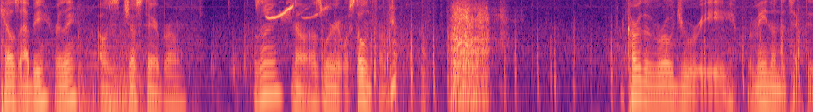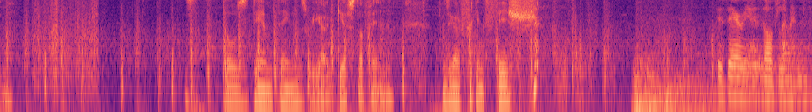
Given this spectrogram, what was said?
Kel's Abbey. Really? I was just there, bro. Wasn't I? No, that was where it was stolen from. Recover the royal jewelry. Remain undetected. It's those damn things where you gotta gift stuff in. He's got a freaking fish. This area is off limits.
